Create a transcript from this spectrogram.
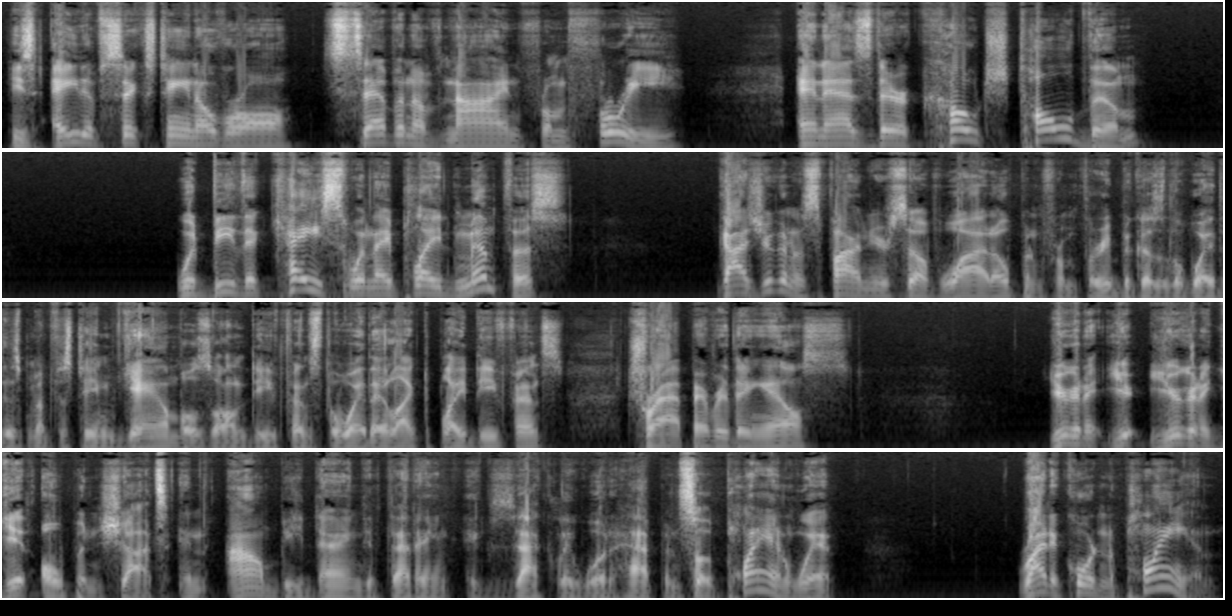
He's 8 of 16 overall, 7 of 9 from 3. And as their coach told them would be the case when they played Memphis, guys, you're going to find yourself wide open from 3 because of the way this Memphis team gambles on defense, the way they like to play defense, trap everything else. You're going to you're, you're going to get open shots and I'll be danged if that ain't exactly what happened. So the plan went right according to plan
